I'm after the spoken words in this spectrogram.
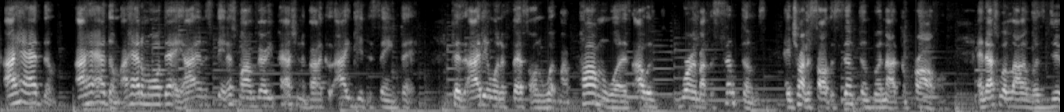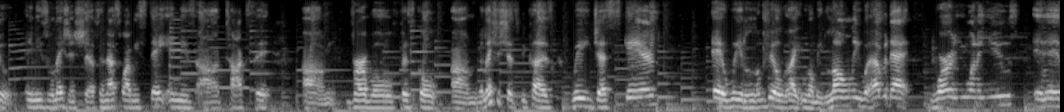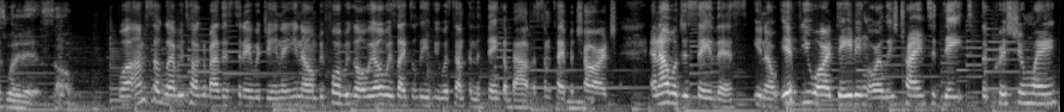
i had them I had them. I had them all day. I understand. That's why I'm very passionate about it because I did the same thing. Because I didn't want to fess on what my problem was. I was worrying about the symptoms and trying to solve the symptoms, but not the problem. And that's what a lot of us do in these relationships. And that's why we stay in these uh, toxic, um, verbal, physical um, relationships because we just scared and we feel like we're to be lonely, whatever that word you want to use, it is what it is. So well, I'm so glad we talked about this today, Regina. You know, before we go, we always like to leave you with something to think about or some type of mm-hmm. charge. And I will just say this you know, if you are dating or at least trying to date the Christian way,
